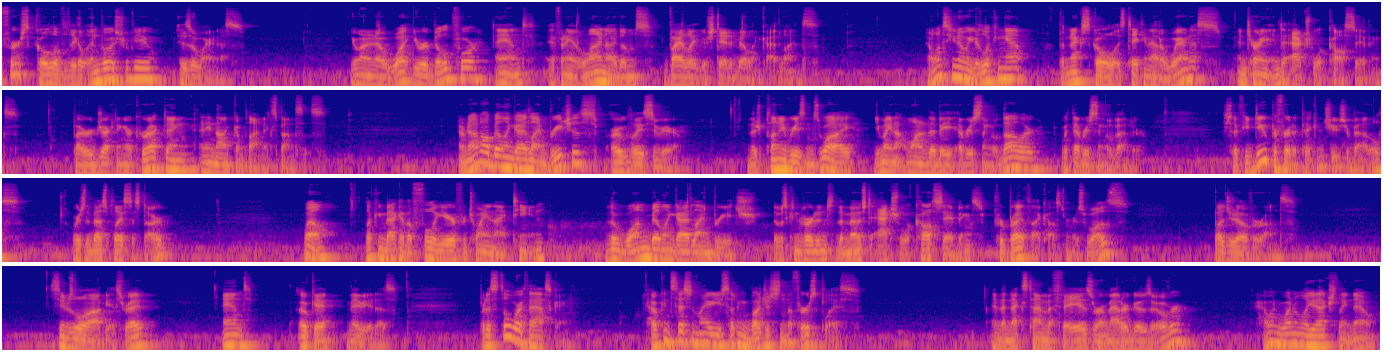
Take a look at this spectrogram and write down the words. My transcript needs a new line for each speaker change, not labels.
first goal of legal invoice review is awareness. You want to know what you were billed for and if any of the line items violate your stated billing guidelines. Now, once you know what you're looking at, the next goal is taking that awareness and turning it into actual cost savings by rejecting or correcting any non compliant expenses. Now, not all billing guideline breaches are equally severe. There's plenty of reasons why you might not want to debate every single dollar with every single vendor. So, if you do prefer to pick and choose your battles, where's the best place to start? Well, looking back at the full year for 2019, the one billing guideline breach that was converted into the most actual cost savings for Brightflag customers was budget overruns. Seems a little obvious, right? And, okay, maybe it is. But it's still worth asking. How consistently are you setting budgets in the first place? And the next time a phase or a matter goes over, how and when will you actually know?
